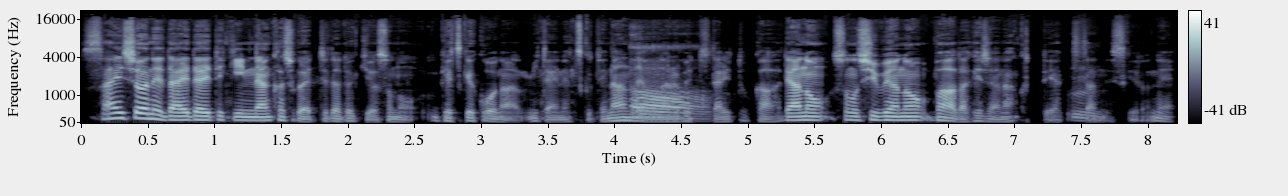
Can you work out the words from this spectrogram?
最初はね、大々的に何箇所かやってた時は、その受付コーナーみたいなの作って何台も並べてたりとか、で、あの、その渋谷のバーだけじゃなくてやってたんですけどね、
